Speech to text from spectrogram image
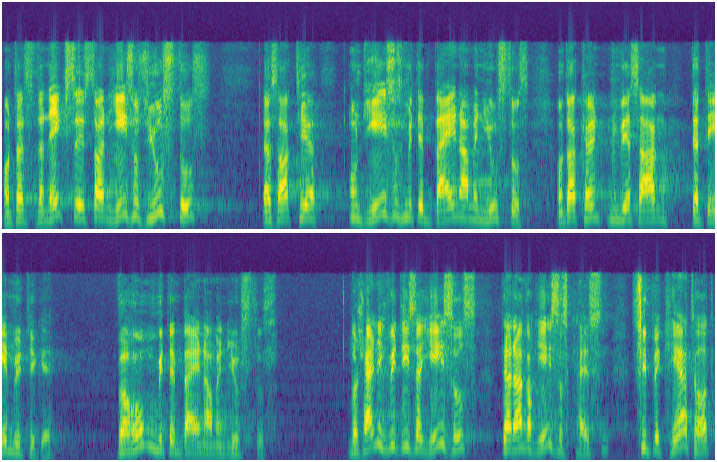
Und das, der nächste ist dann Jesus Justus. Er sagt hier, und Jesus mit dem Beinamen Justus. Und da könnten wir sagen, der Demütige. Warum mit dem Beinamen Justus? Wahrscheinlich wie dieser Jesus, der hat einfach Jesus geheißen, sie bekehrt hat,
